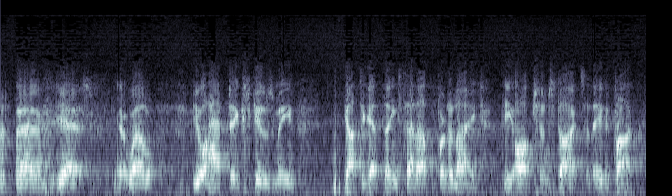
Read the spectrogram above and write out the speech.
uh, yes. Yeah, well, you'll have to excuse me. Got to get things set up for tonight. The auction starts at 8 o'clock.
